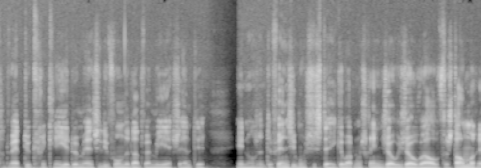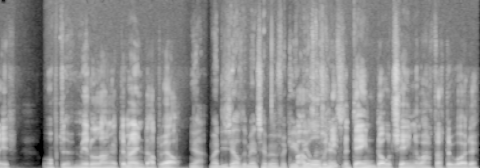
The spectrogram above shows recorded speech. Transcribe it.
dat werd natuurlijk gecreëerd door mensen die vonden dat we meer centen in onze defensie moesten steken. Wat misschien sowieso wel verstandig is op de middellange termijn, dat wel. Ja, maar diezelfde mensen hebben een verkeerd Maar we beeld hoeven niet geschetst. meteen doodzenuwachtig te worden.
